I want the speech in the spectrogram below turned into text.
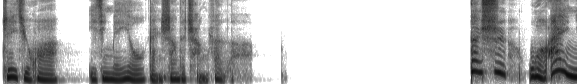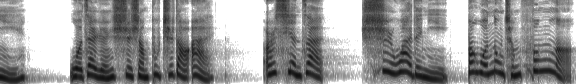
这句话已经没有感伤的成分了。但是我爱你，我在人世上不知道爱，而现在。世外的你把我弄成疯了。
